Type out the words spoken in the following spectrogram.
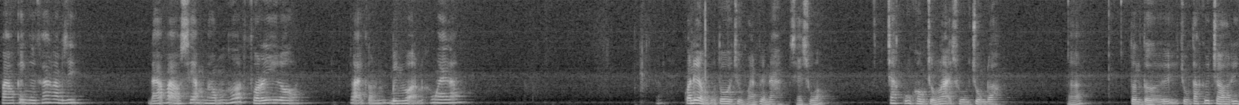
vào kênh người khác làm gì? Đã vào xem hóng hớt free rồi, lại còn bình luận không hay lắm. Quan điểm của tôi, chứng khoán Việt Nam sẽ xuống. Chắc cũng không chống lại xuống chung đâu. Đó. Tuần tới chúng ta cứ chờ đi.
